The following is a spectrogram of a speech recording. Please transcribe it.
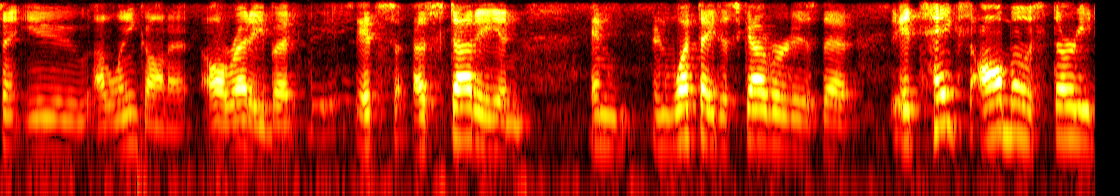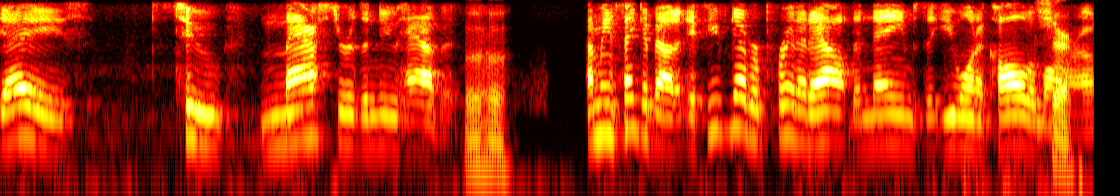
sent you a link on it already, but it's a study, and and and what they discovered is that it takes almost 30 days to master the new habit. Mm-hmm. I mean, think about it. If you've never printed out the names that you want to call Sure. tomorrow,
